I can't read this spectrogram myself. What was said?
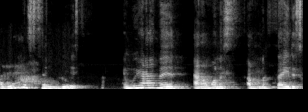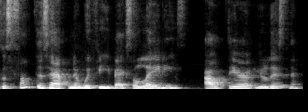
I want to say this, and we haven't. I don't want to. I'm going to say this because something's happening with feedback. So, ladies, out there, you're listening,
